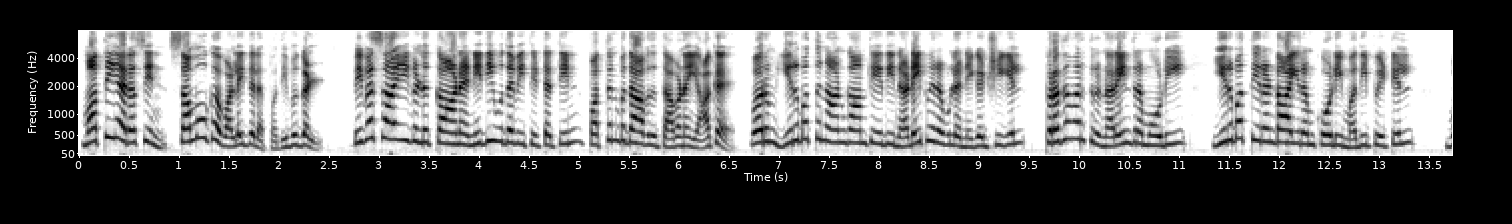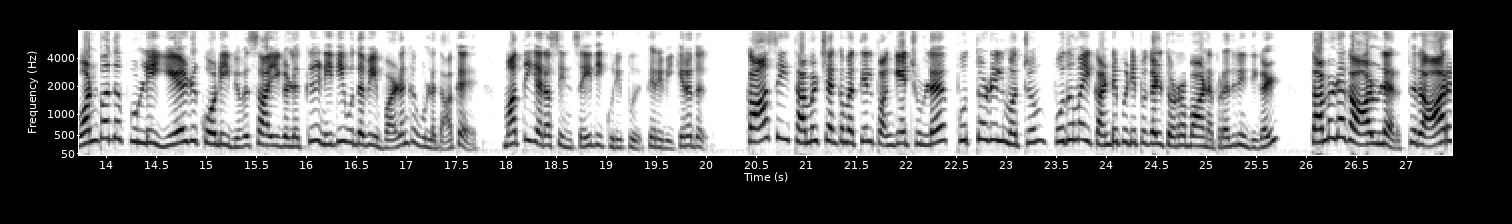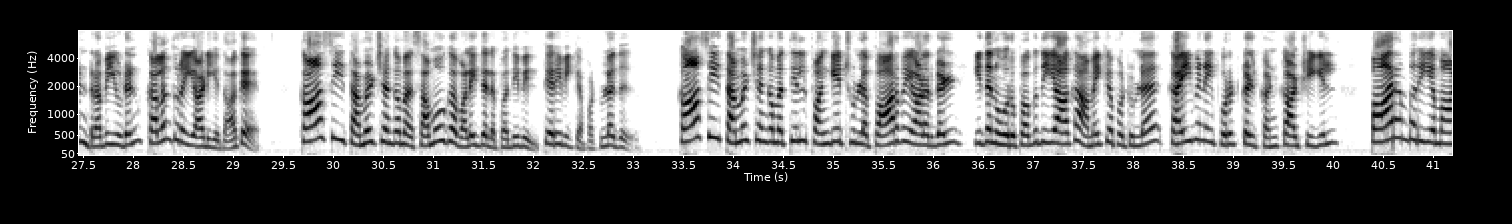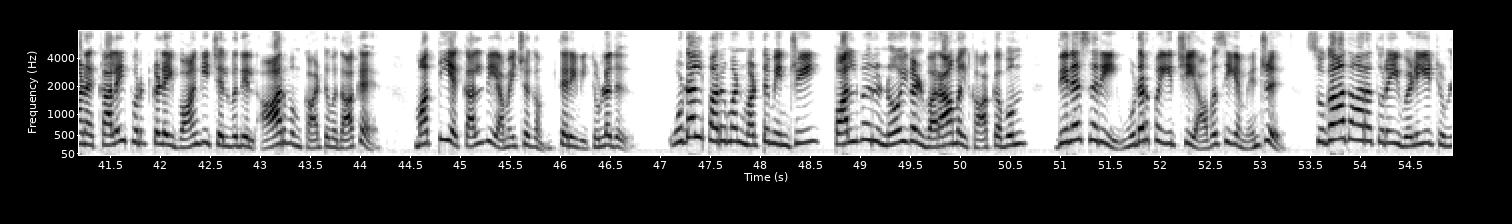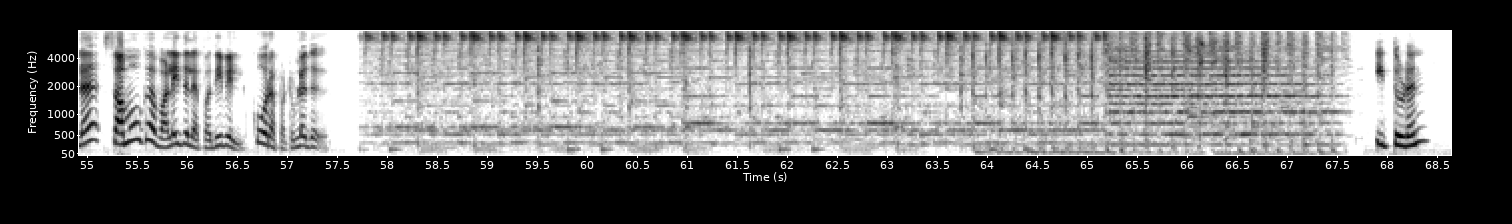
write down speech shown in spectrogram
மத்திய அரசின் சமூக வலைதள பதிவுகள். விவசாயிகளுக்கான நிதியுதவி திட்டத்தின் பத்தொன்பதாவது தவணையாக வரும் இருபத்தி நான்காம் தேதி நடைபெறவுள்ள நிகழ்ச்சியில் பிரதமர் திரு நரேந்திர மோடி இருபத்தி இரண்டாயிரம் கோடி மதிப்பீட்டில் ஒன்பது புள்ளி ஏழு கோடி விவசாயிகளுக்கு நிதியுதவி வழங்க உள்ளதாக மத்திய அரசின் செய்திக்குறிப்பு தெரிவிக்கிறது. காசி தமிழ்ச்சங்கமத்தில் பங்கேற்றுள்ள புத்தொழில் மற்றும் புதுமை கண்டுபிடிப்புகள் தொடர்பான பிரதிநிதிகள் தமிழக ஆளுநர் திரு ஆர் என் ரவியுடன் கலந்துரையாடியதாக காசி தமிழ்ச்சங்கம சமூக வலைதள பதிவில் தெரிவிக்கப்பட்டுள்ளது. காசி தமிழ்ச்சங்கமத்தில் பங்கேற்றுள்ள பார்வையாளர்கள் இதன் ஒரு பகுதியாக அமைக்கப்பட்டுள்ள கைவினைப் பொருட்கள் கண்காட்சியில் பாரம்பரியமான கலைப்பொருட்களை வாங்கிச் செல்வதில் ஆர்வம் காட்டுவதாக மத்திய கல்வி அமைச்சகம் தெரிவித்துள்ளது. உடல் பருமன் மட்டுமின்றி பல்வேறு நோய்கள் வராமல் காக்கவும் தினசரி உடற்பயிற்சி அவசியம் என்று சுகாதாரத்துறை வெளியிட்டுள்ள சமூக வலைதள பதிவில் கூறப்பட்டுள்ளது. இத்துடன்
